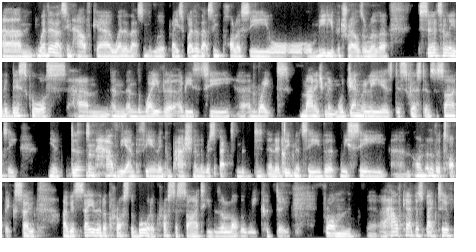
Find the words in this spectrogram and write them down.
um, whether that's in healthcare, whether that's in the workplace, whether that's in policy or, or, or media portrayals or other, certainly the discourse um, and, and the way that obesity and weight management more generally is discussed in society you know, doesn't have the empathy and the compassion and the respect and the, and the dignity that we see um, on other topics. So I would say that across the board, across society, there's a lot that we could do from a healthcare perspective,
